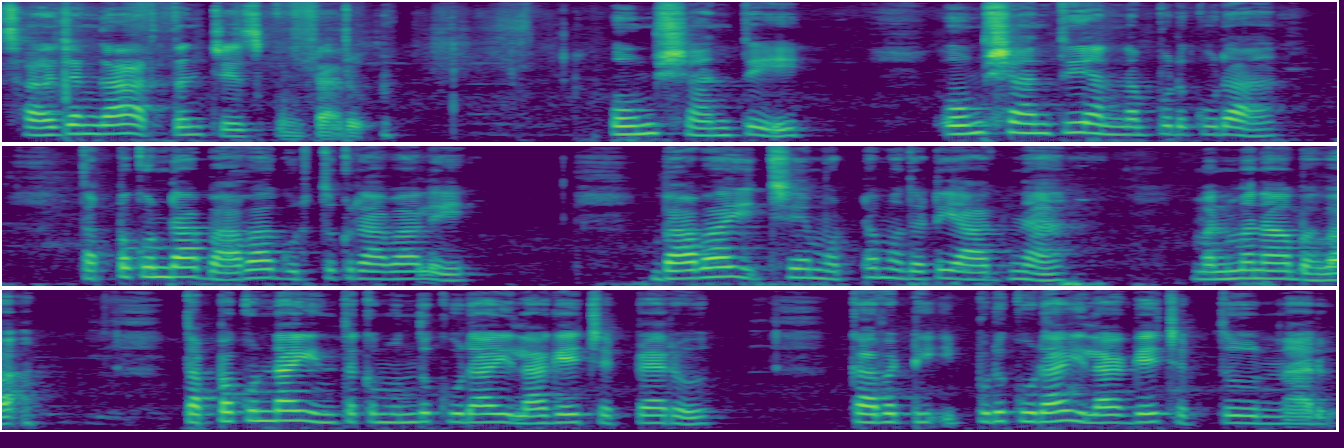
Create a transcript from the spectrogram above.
సహజంగా అర్థం చేసుకుంటారు. ఓం శాంతి. ఓం శాంతి అన్నప్పుడు కూడా తప్పకుండా బాబా గుర్తుకు రావాలి. బాబా ఇచ్చే మొట్టమొదటి ఆజ్ఞ మన్మనాభవ. తప్పకుండా ఇంతకు ముందు కూడా ఇలాగే చెప్పారు. కాబట్టి ఇప్పుడు కూడా ఇలాగే చెప్తూ ఉన్నారు.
